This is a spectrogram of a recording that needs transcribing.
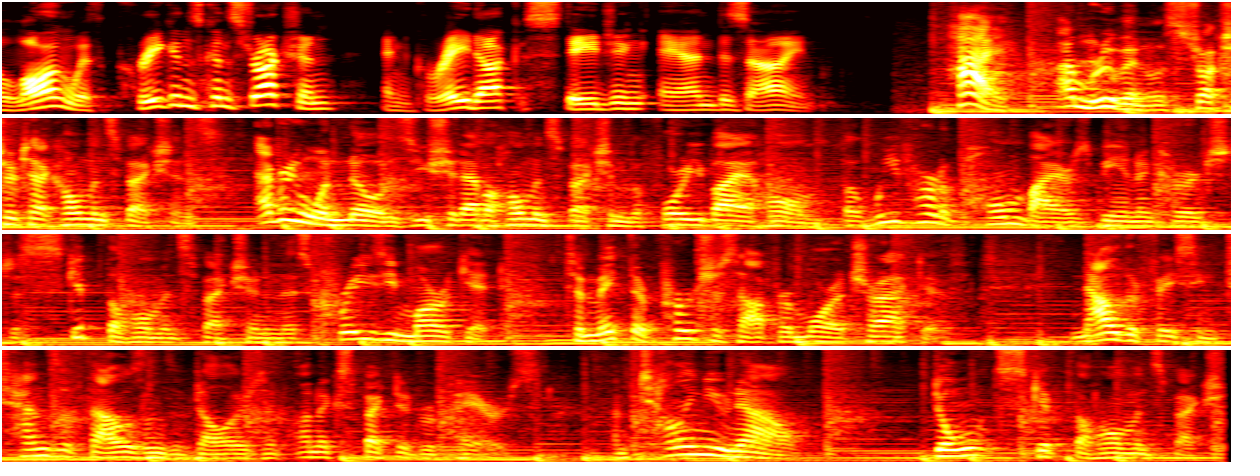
along with Cregan's Construction and Grey Duck Staging and Design. Hi, I'm Ruben with Structure Tech Home Inspections. Everyone knows you should have a home inspection before you buy a home, but we've heard of home buyers being encouraged to skip the home inspection in this crazy market to make their purchase offer more attractive. Now they're facing tens of thousands of dollars in unexpected repairs. I'm telling you now, don't skip the home inspection.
